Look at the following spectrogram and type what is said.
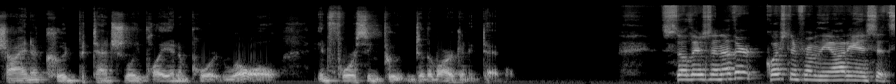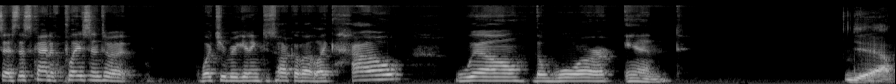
China could potentially play an important role in forcing Putin to the bargaining table. So there's another question from the audience that says this kind of plays into it, what you're beginning to talk about, like how will the war end? Yeah.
